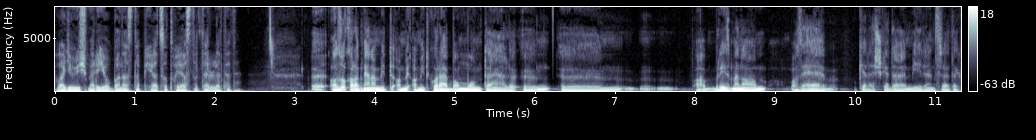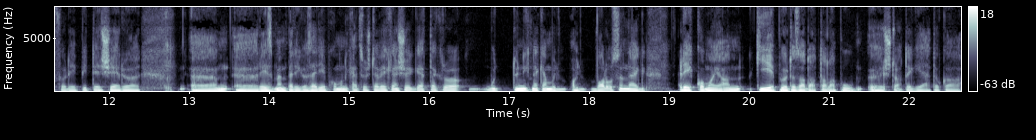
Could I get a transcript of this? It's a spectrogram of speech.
vagy ő ismeri jobban azt a piacot, vagy azt a területet. Azok alapján, amit, amit korábban mondtál, a részben a, az e kereskedelmi rendszeretek fölépítéséről, részben pedig az egyéb kommunikációs tevékenységetekről. Úgy tűnik nekem, hogy, hogy valószínűleg elég komolyan kiépült az adatalapú stratégiátok a,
